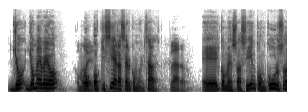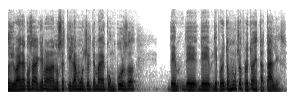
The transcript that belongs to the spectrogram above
yo, yo me veo Como o, él. o quisiera ser como él, ¿sabes? Claro. Él comenzó así en concursos y vaina, cosas que aquí en Panamá no se estila mucho el tema de concursos, de, de- de- de proyectos, muchos proyectos estatales.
